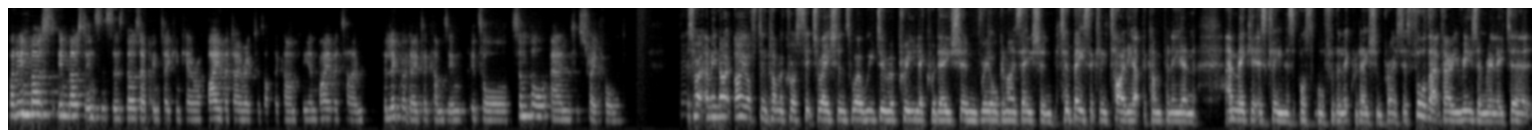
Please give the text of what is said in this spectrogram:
But in most in most instances, those have been taken care of by the directors of the company, and by the time the liquidator comes in, it's all simple and straightforward. That's right. I mean, I, I often come across situations where we do a pre-liquidation reorganization to basically tidy up the company and and make it as clean as possible for the liquidation process. For that very reason, really, to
